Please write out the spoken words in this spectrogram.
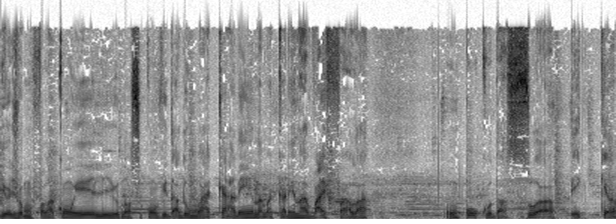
E hoje vamos falar com ele, o nosso convidado Macarena. Macarena vai falar um pouco da sua pequena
